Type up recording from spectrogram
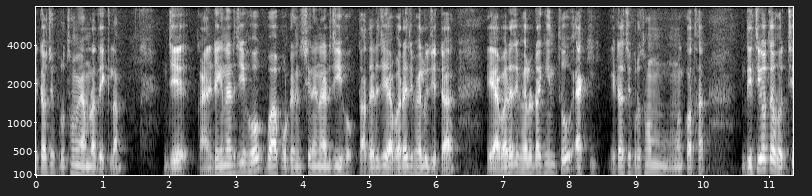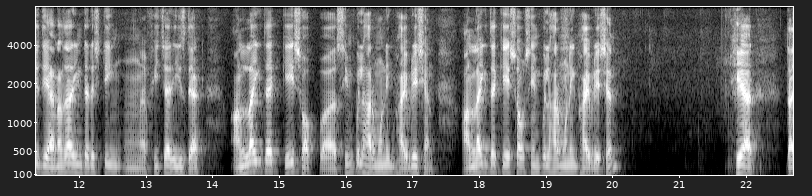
এটা হচ্ছে প্রথমে আমরা দেখলাম যে কাইনেটিক এনার্জি হোক বা পোটেনশিয়াল এনার্জি হোক, তাদের যে অ্যাভারেজ ভ্যালু যেটা এই অ্যাভারেজ ভ্যালুটা কিন্তু একই। এটা হচ্ছে প্রথম কথা। দ্বিতীয়ত হচ্ছে যে another interesting feature is that unlike the case of simple harmonic vibration unlike the case of simple harmonic vibration here the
